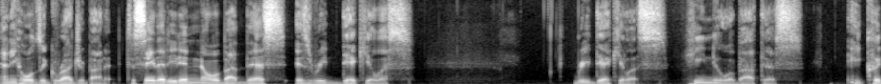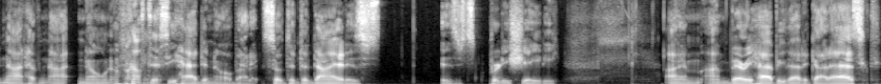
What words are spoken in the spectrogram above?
and he holds a grudge about it. To say that he didn't know about this is ridiculous. Ridiculous. He knew about this. He could not have not known about this. He had to know about it. So to deny it is is pretty shady. I'm I'm very happy that it got asked.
